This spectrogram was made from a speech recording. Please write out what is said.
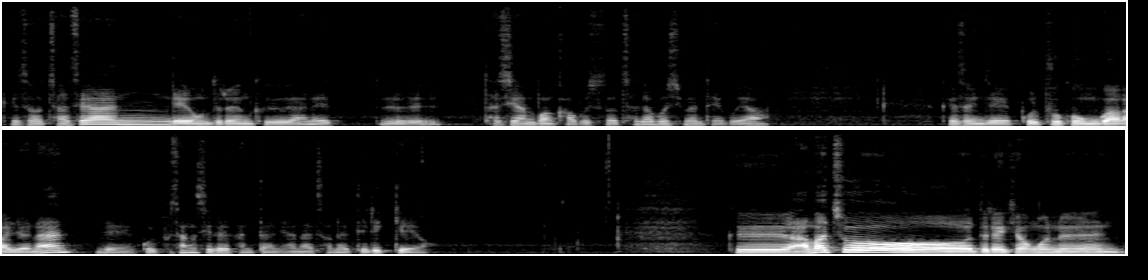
그래서 자세한 내용들은 그 안에 그 다시 한번 가보셔서 찾아보시면 되고요. 그래서 이제 골프 공과 관련한 골프 상식을 간단히 하나 전해드릴게요. 그 아마추어들의 경우는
